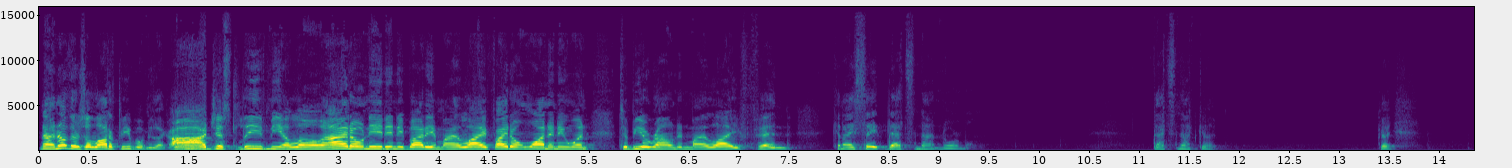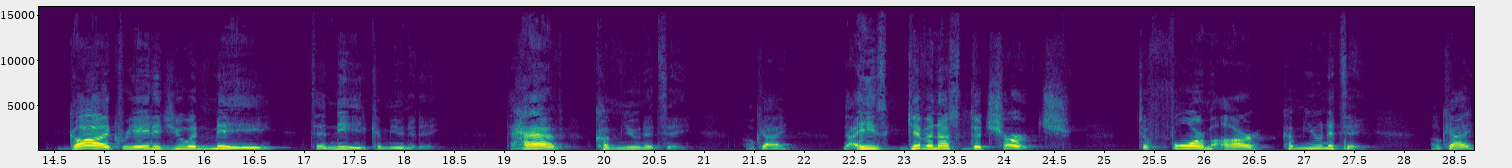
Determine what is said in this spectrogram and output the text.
Now, I know there's a lot of people be like, ah, just leave me alone. I don't need anybody in my life. I don't want anyone to be around in my life. And can I say that's not normal? That's not good. Okay? God created you and me to need community, to have community. Okay? Now, He's given us the church to form our community. Okay?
